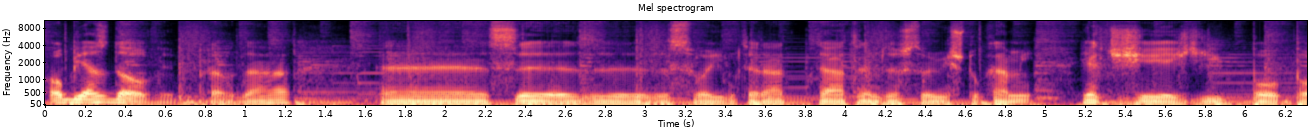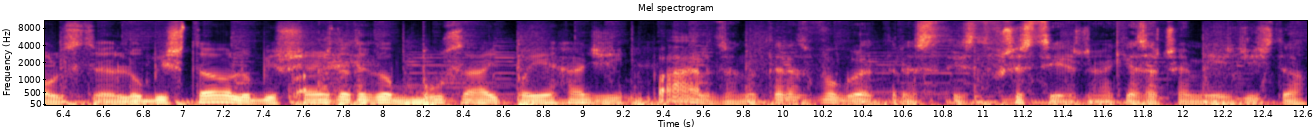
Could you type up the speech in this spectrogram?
objazdowym, prawda? E, Z, z, ze swoim teatrem, ze swoimi sztukami. Jak ci się jeździ po Polsce? Lubisz to? Lubisz wsiąść do tego busa i pojechać? I... Bardzo, no teraz w ogóle, teraz jest, wszyscy jeżdżą. Jak ja zacząłem jeździć, to,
